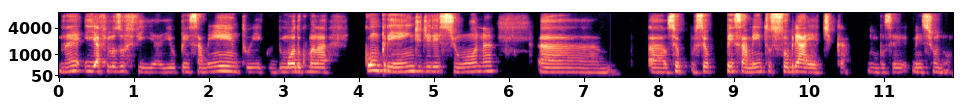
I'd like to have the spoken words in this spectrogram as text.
né, e a filosofia, e o pensamento, e do modo como ela compreende, direciona uh, uh, o, seu, o seu pensamento sobre a ética, como você mencionou.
